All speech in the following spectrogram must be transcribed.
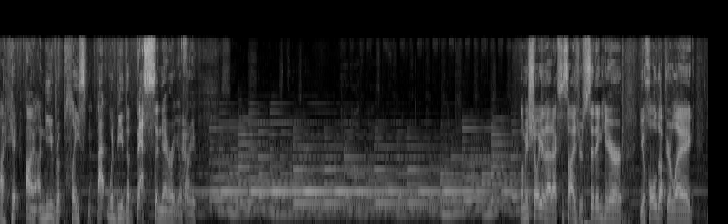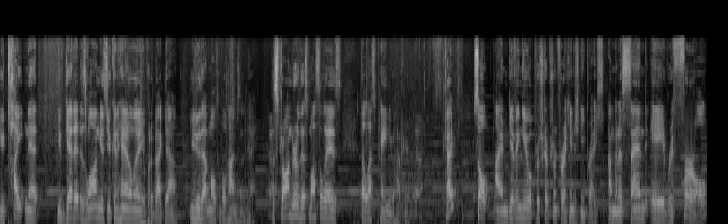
a hip, uh, a knee replacement. That would be the best scenario for you. Let me show you that exercise. You're sitting here, you hold up your leg, you tighten it, you get it as long as you can handle it, you put it back down. You do that multiple times in a day. The stronger this muscle is, the less pain you have here. Okay? So I'm giving you a prescription for a hinge knee brace. I'm gonna send a referral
